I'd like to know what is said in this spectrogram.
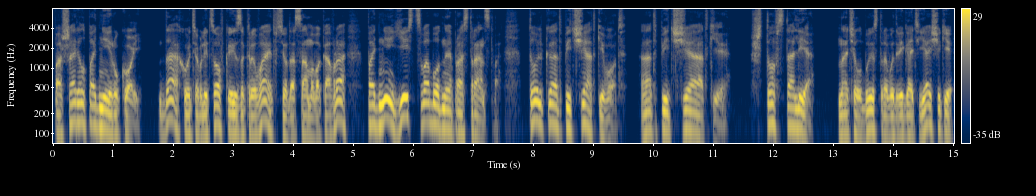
Пошарил под ней рукой. Да, хоть облицовка и закрывает все до самого ковра, под ней есть свободное пространство. Только отпечатки вот. Отпечатки. Что в столе? Начал быстро выдвигать ящики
